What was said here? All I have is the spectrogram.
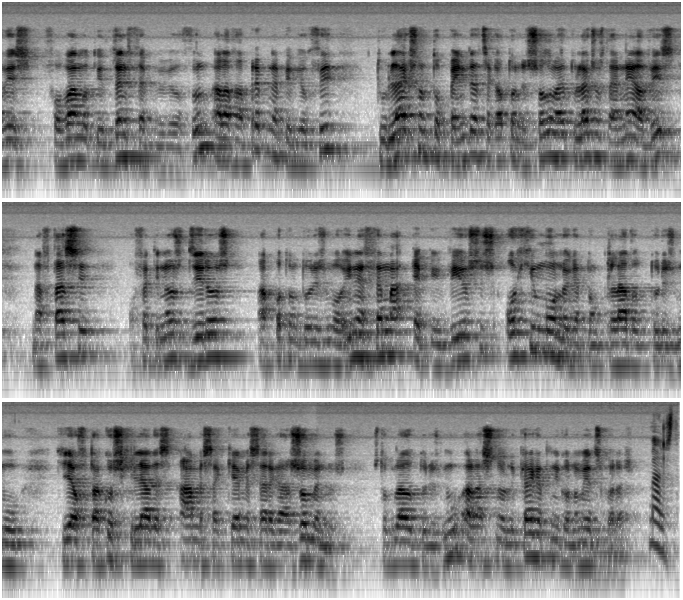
11-12 δις. Φοβάμαι ότι δεν θα επιβεβαιωθούν, αλλά θα πρέπει να επιδιωχθεί τουλάχιστον το 50% των εισόδων, δηλαδή τουλάχιστον στα 9 δις, να φτάσει ο φετινός τζίρος από τον τουρισμό. Είναι θέμα επιβίωσης όχι μόνο για τον κλάδο του τουρισμού και για 800.000 άμεσα και έμεσα εργαζόμενους στον κλάδο του τουρισμού, αλλά συνολικά για την οικονομία της χώρας. Μάλιστα.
